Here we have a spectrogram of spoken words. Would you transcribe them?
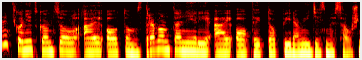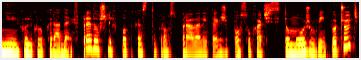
Hm, konec koncov aj o tom zdravom tanieri, aj o tejto pyramíde sme sa už niekoľkokrát aj v predošlých podcastoch rozprávali, takže posluchači si to môžu vypočuť.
